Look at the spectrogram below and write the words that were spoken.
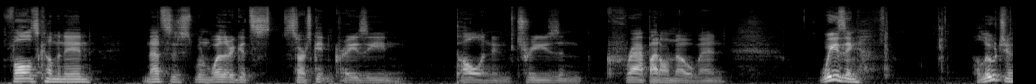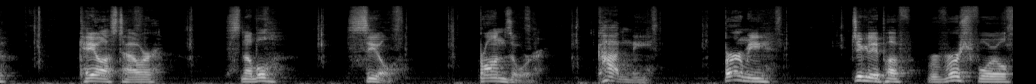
fall's coming in, and that's just when weather gets starts getting crazy and pollen and trees and crap. I don't know, man. Weezing. Hawlucha, Chaos Tower, Snubbull, Seel, Bronzor, Cottonee, Burmy, Jigglypuff, Reverse Foil,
